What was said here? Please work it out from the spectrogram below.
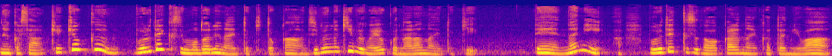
なんかさ結局ボルテックスに戻れない時とか自分の気分が良くならない時で何あボルテックスが分からない方には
